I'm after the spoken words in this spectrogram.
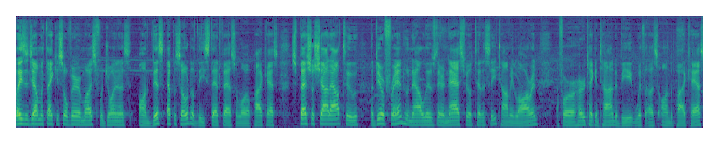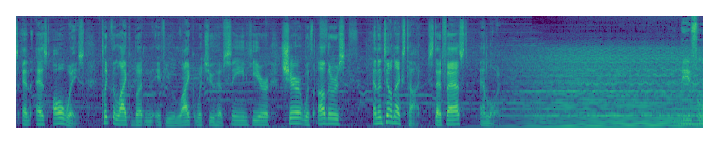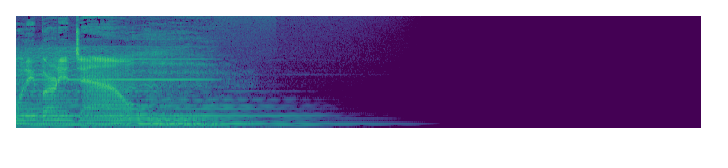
Ladies and gentlemen, thank you so very much for joining us on this episode of the Steadfast and Loyal podcast. Special shout out to a dear friend who now lives there in Nashville, Tennessee, Tomi Lahren, for her taking time to be with us on the podcast. And as always, click the like button if you like what you have seen here, share it with others. And until next time, steadfast and loyal. Before they burn it down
